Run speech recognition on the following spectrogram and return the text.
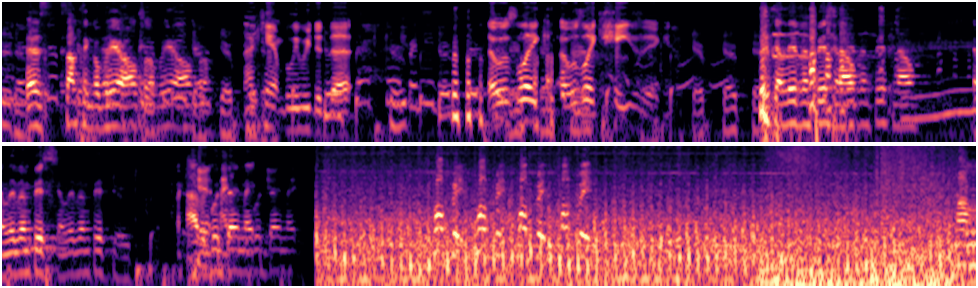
There's something over here also. Over here also. I can't believe we did that. That was like, that was like hazing. You can live in peace now. Live in peace now. Can live in peace. Can live in peace. Have a good day, mate. Pop it, pop it, pop it, pop it. That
